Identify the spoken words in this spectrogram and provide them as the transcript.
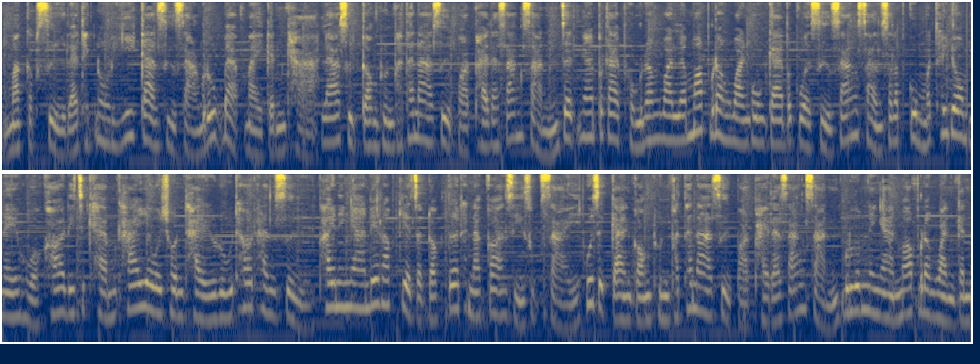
งมากับสื่อและเทคโนโลยีการสื่อสารรูปแบบใหม่กันค่ะล่าสุดกองทุนพัฒนาสื่อปลอดภัยและสร้างสรรค์จัดงานประกาศผลรางวัลและมอบรางวัลโครงการประกวดสื่อสร้างสรรค์สำหรับกลุ่มมัธยมในหัวข้อดิจิแคมค่ายเยาวชนไทยรู้เท่าทันสื่อ ภายในงานได้รับเกียรติจากดร ธนกรศรีสุขใสผู้จัดการกองทุนพัฒนาสื่อปลอดภัยและสร้างสรรค์ร่วมในงานมอบรางวัลกัน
